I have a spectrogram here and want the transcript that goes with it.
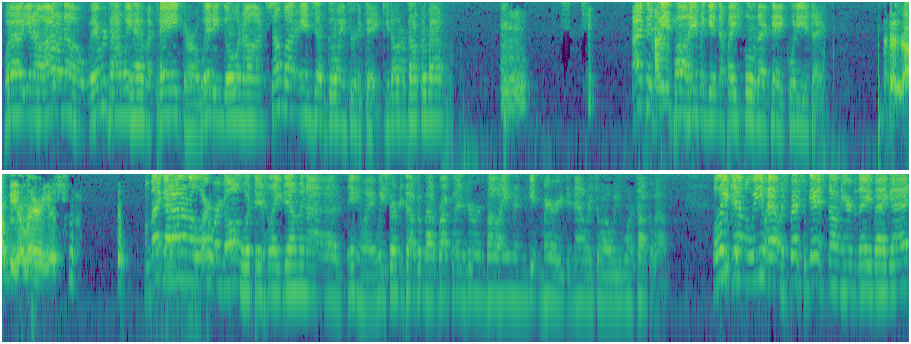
Well, you know, I don't know. Every time we have a cake or a wedding going on, somebody ends up going through the cake. You know what I'm talking about? hmm I could I see mean- Paul Heyman getting a face full of that cake. What do you think? That'll be hilarious. Well, my God, I don't know where we're going with this, ladies and gentlemen. I, uh, anyway, we started talking about Brock Lesnar and Paul Heyman getting married, and now that's all we want to talk about. Well, ladies and gentlemen, we do have a special guest on here today, by God.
